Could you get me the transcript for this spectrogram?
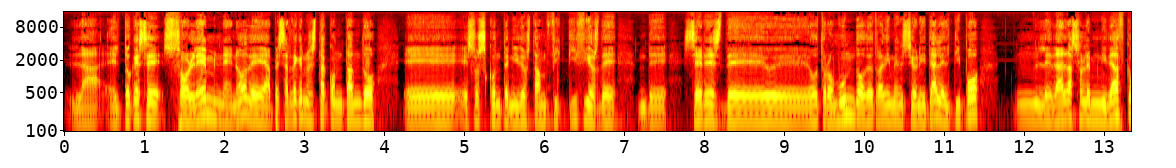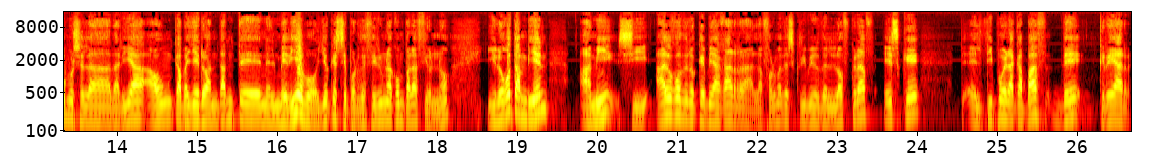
la, el toque ese solemne, ¿no? De, a pesar de que nos está contando eh, esos contenidos tan ficticios de, de seres de eh, otro mundo, de otra dimensión y tal, el tipo mm, le da la solemnidad como se la daría a un caballero andante en el medievo, yo qué sé, por decir una comparación, ¿no? Y luego también, a mí, si algo de lo que me agarra la forma de escribir del Lovecraft es que el tipo era capaz de crear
